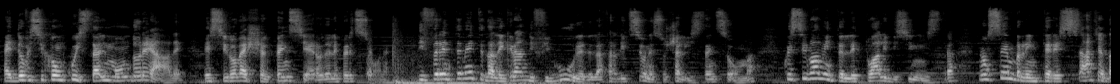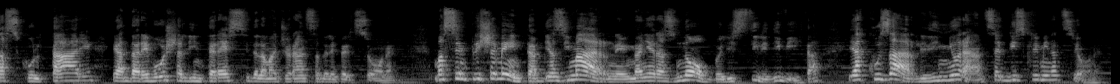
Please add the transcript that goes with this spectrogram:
è dove si conquista il mondo reale e si rovescia il pensiero delle persone. Differentemente dalle grandi figure della tradizione socialista, insomma, questi nuovi intellettuali di sinistra non sembrano interessati ad ascoltare e a dare voce agli interessi della maggioranza delle persone, ma semplicemente a biasimarne in maniera snob gli stili di vita e accusarli di ignoranza e discriminazione.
